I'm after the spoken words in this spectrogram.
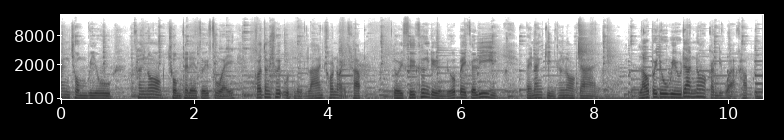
นั่งชมวิว ข้างนอกชมทะเลสวยๆ ก็ต้องช่วยอุดหนุนร้านเขาหน่อยครับ โดยซื้อเครื่องดื่มหรือว่าเบเกอรี่ ไปนั่งกินข้างนอกได้ เราไปดูวิวด้านนอกกันดีกว่าครับ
